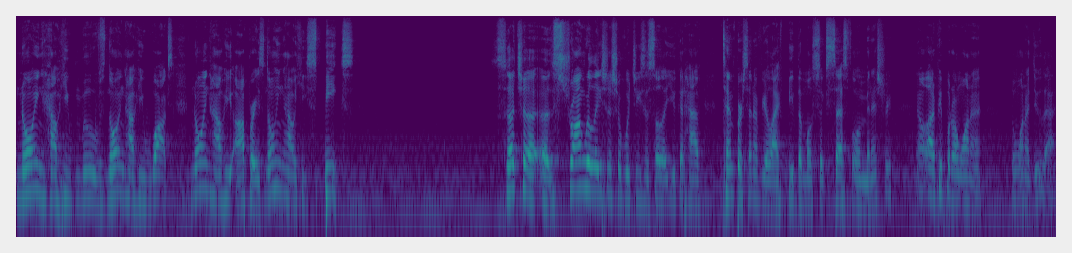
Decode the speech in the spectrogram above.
knowing how he moves, knowing how he walks, knowing how he operates, knowing how he speaks? Such a, a strong relationship with Jesus so that you could have 10% of your life be the most successful in ministry. You know, a lot of people don't want to don't want to do that.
